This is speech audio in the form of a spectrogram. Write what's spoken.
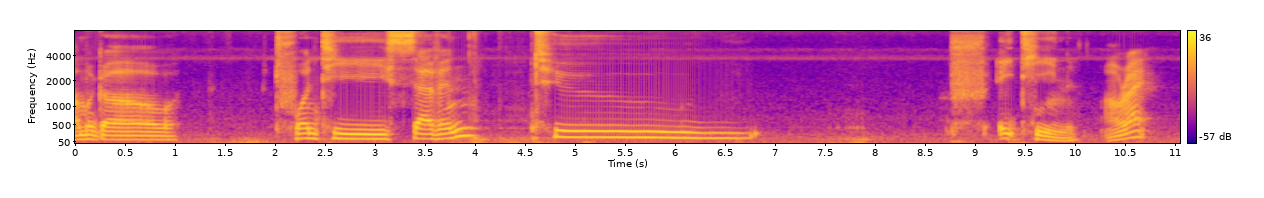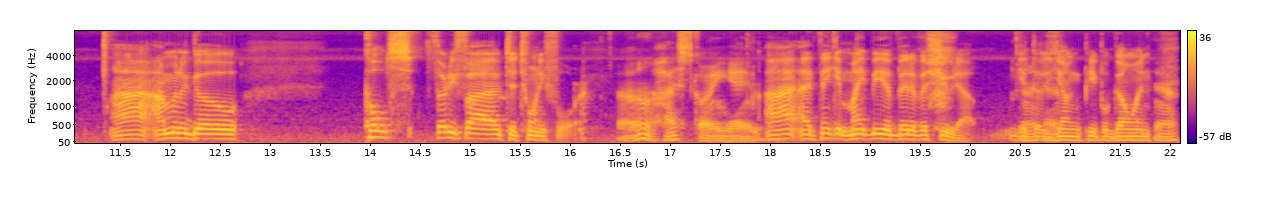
I'm gonna go twenty-seven to eighteen. All right. Uh, I'm gonna go Colts 35 to 24. Oh, high scoring game. I, I think it might be a bit of a shootout. Get those young people going, Yeah.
